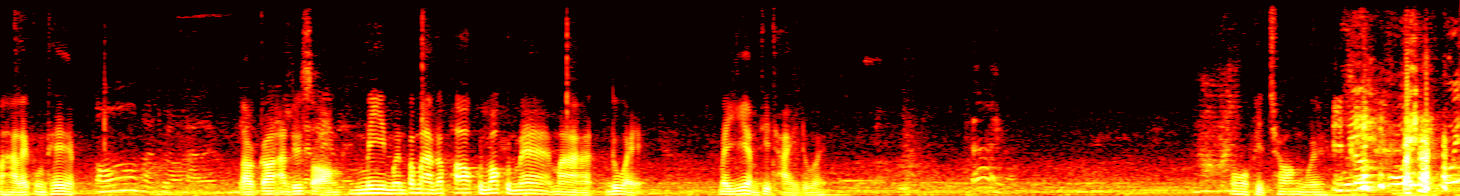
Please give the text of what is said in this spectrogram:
มหาลัยกรุงเทพ อ๋อพาทัวร์หาอะไรแล้วก็อันที่สองมีเหมือนประมาณว่าพ่อคุณพ่อคุณแม่มาด้วย มาเยี่ยมที่ไทยด้วย ได้เหรอ โอ้ผิดช่องเว้ย อุ้ยอุ้ยอุ้ย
